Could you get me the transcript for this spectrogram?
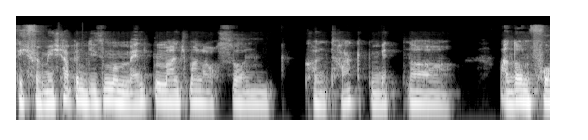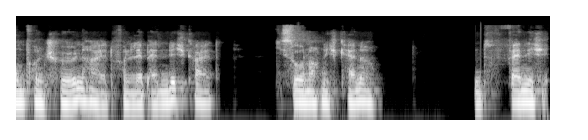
Ich für mich habe in diesen Momenten manchmal auch so einen Kontakt mit einer anderen Form von Schönheit, von Lebendigkeit, die ich so noch nicht kenne. Und wenn ich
